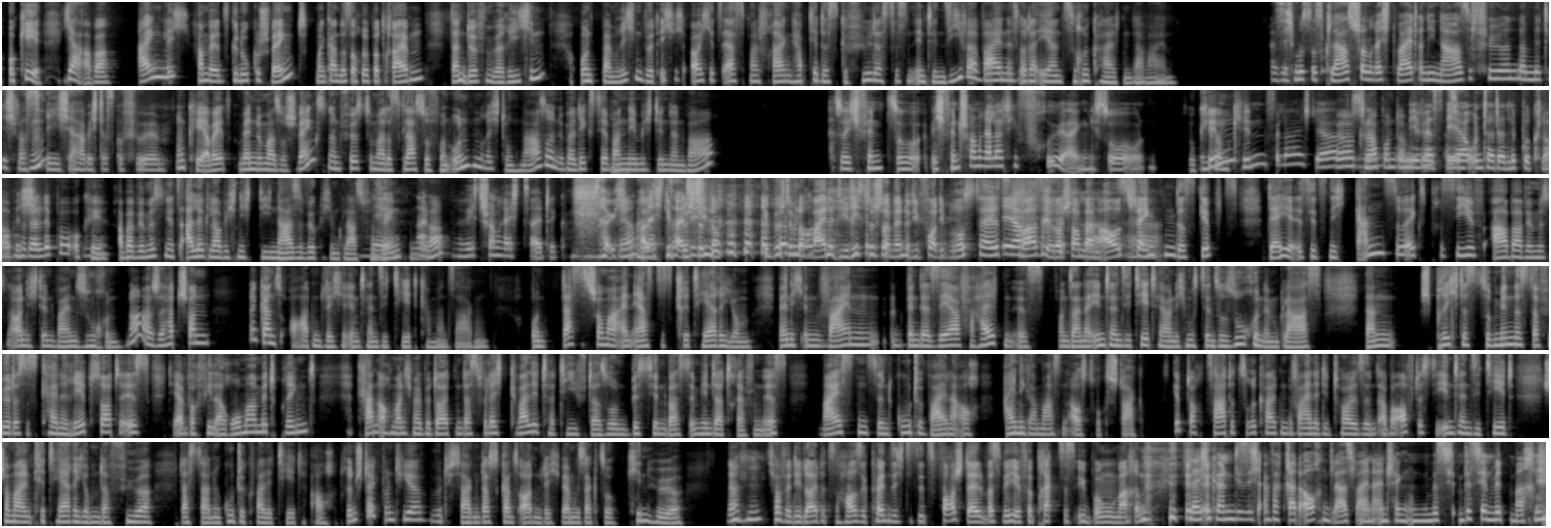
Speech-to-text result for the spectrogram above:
Okay, ja, aber eigentlich haben wir jetzt genug geschwenkt. Man kann das auch übertreiben. Dann dürfen wir riechen. Und beim Riechen würde ich euch jetzt erstmal fragen: Habt ihr das Gefühl, dass das ein intensiver Wein ist oder eher ein zurückhaltender Wein? Also ich muss das Glas schon recht weit an die Nase führen, damit ich was Mhm. rieche, habe ich das Gefühl. Okay, aber jetzt, wenn du mal so schwenkst, dann führst du mal das Glas so von unten Richtung Nase und überlegst dir, wann nehme ich den denn wahr? Also ich finde so, ich finde schon relativ früh eigentlich so So unterm Kinn? Kinn vielleicht, ja. Ja, knapp unterm mir wäre es Kinn? eher Also unter der Lippe, glaube Unter ich. der Lippe? Okay. Mhm. Aber wir müssen jetzt alle, glaube ich, nicht die Nase wirklich im Glas Nee, versenken, nein. oder? Riecht schon rechtzeitig, sag ich Ja, mal. also es gibt Rechtzeitig. bestimmt, noch, gibt bestimmt noch Weine, die riechst du schon, wenn du die vor die Brust hältst Ja. quasi oder schon beim Klar, Ausschenken. Das gibt's. Der hier ist jetzt nicht ganz so expressiv, aber wir müssen auch nicht den Wein suchen. Ne? Also er hat schon eine ganz ordentliche Intensität, kann man sagen. Und das ist schon mal ein erstes Kriterium. Wenn ich in Wein, wenn der sehr verhalten ist von seiner Intensität her und ich muss den so suchen im Glas, dann spricht es zumindest dafür, dass es keine Rebsorte ist, die einfach viel Aroma mitbringt. Kann auch manchmal bedeuten, dass vielleicht qualitativ da so ein bisschen was im Hintertreffen ist. Meistens sind gute Weine auch einigermaßen ausdrucksstark. Es gibt auch zarte, zurückhaltende Weine, die toll sind, aber oft ist die Intensität schon mal ein Kriterium dafür, dass da eine gute Qualität auch drinsteckt. Und hier würde ich sagen, das ganz ordentlich. Wir haben gesagt, so Kinnhöhe. Ne? Mhm. Ich hoffe, die Leute zu Hause können sich das jetzt vorstellen, was wir hier für Praxisübungen machen. Vielleicht können die sich einfach gerade auch ein Glas Wein einschenken und ein bisschen, ein bisschen mitmachen.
